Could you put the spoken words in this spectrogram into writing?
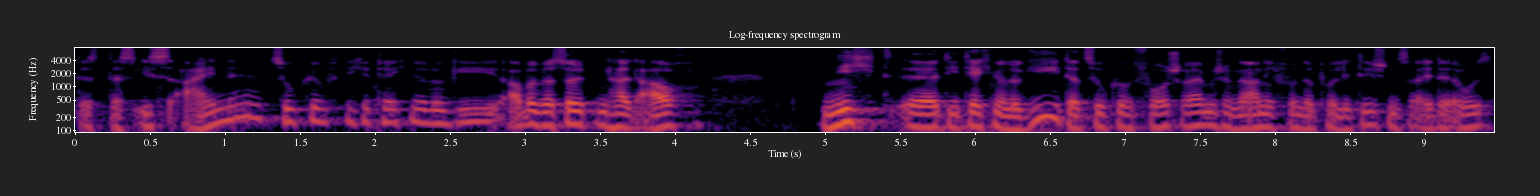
das, das ist eine zukünftige Technologie, aber wir sollten halt auch nicht äh, die Technologie der Zukunft vorschreiben, schon gar nicht von der politischen Seite aus,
